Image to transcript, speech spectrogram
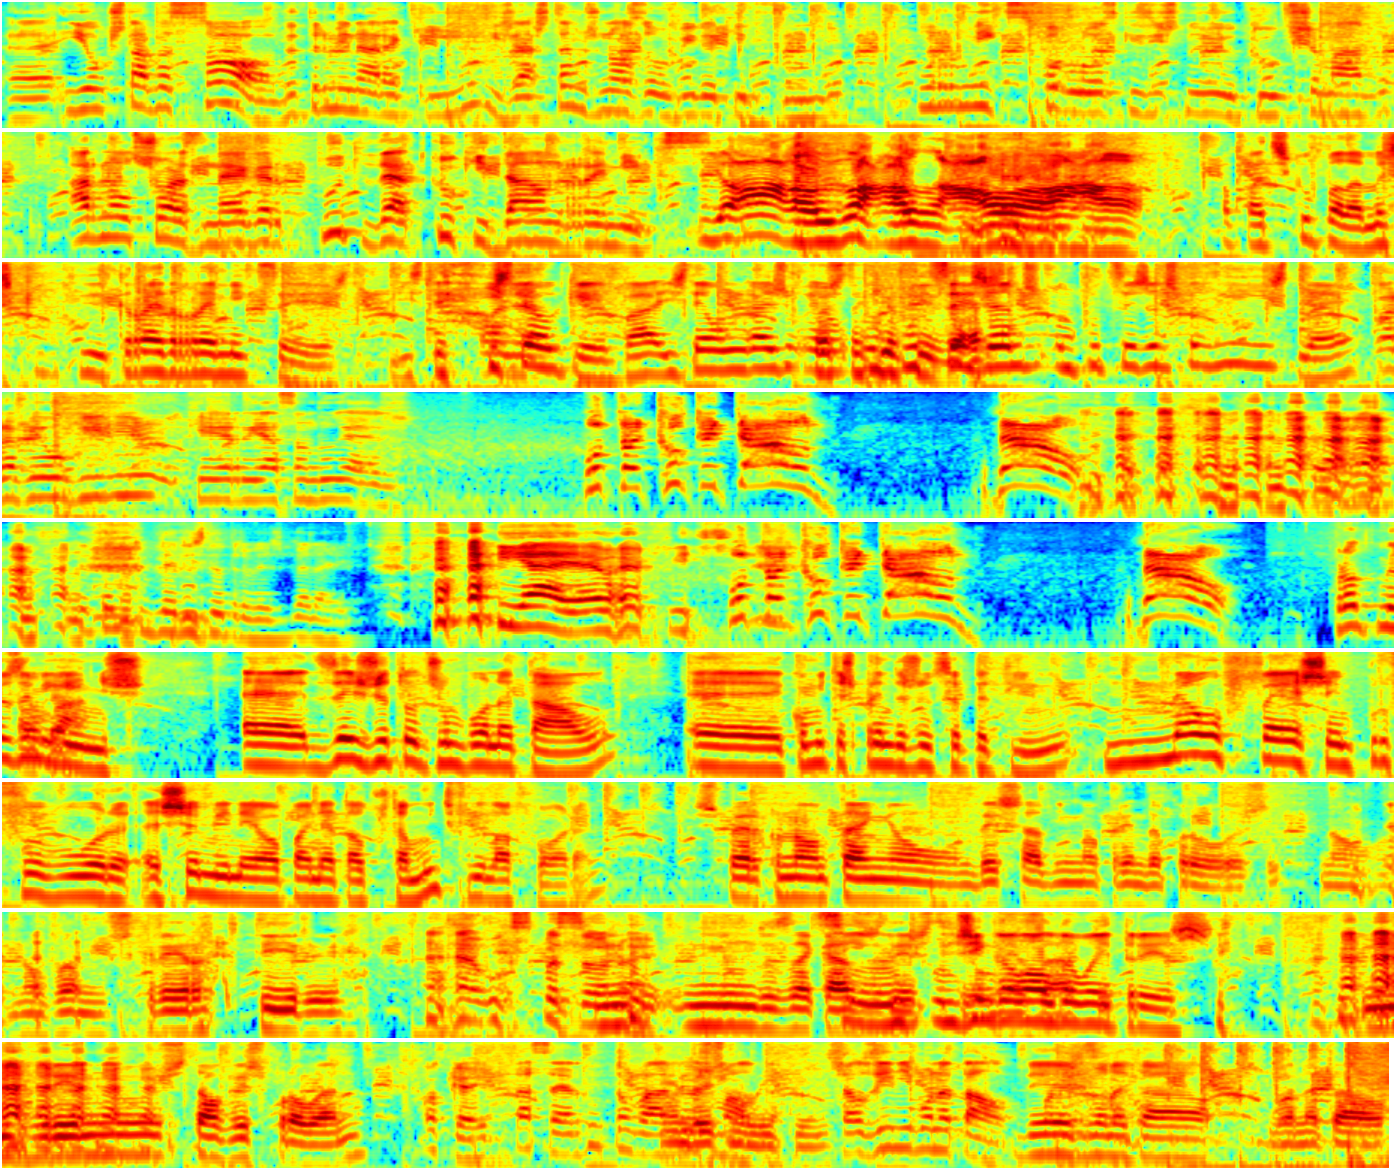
Uh, e eu gostava só de terminar aqui, e já estamos nós a ouvir aqui de fundo, um remix fabuloso que existe no YouTube chamado Arnold Schwarzenegger Put That Cookie Down Remix. Opa, desculpa lá, mas que, que, que raio de remix é este? Isto é, isto Olha- é o quê? Pá? Isto é um gajo. É um, um puto de 6 fizeste. anos, um puto de 6 anos fazia isto, não é? Agora vê o vídeo que é a reação do gajo. Put the cookie down! Now! Eu tenho que ver isto outra vez, espera aí. yeah, é, é fixe. Put the cookie down! Now! Pronto, meus amiguinhos, eh, desejo a todos um bom Natal. Eh, com muitas prendas no sapatinho. Não fechem, por favor, a chaminé ao Pai Natal porque está muito frio lá fora. Espero que não tenham deixado nenhuma prenda para hoje. Não, não vamos querer repetir o que se passou, não é? nenhum dos acasos Sim, deste um, um filme, Jingle All the. Way 3. E veremos talvez para o ano. Ok, está certo. Então vá, Em adeus, malta. 2015. Tchauzinho e bom Natal. Deus, bom Natal. Bom Natal.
